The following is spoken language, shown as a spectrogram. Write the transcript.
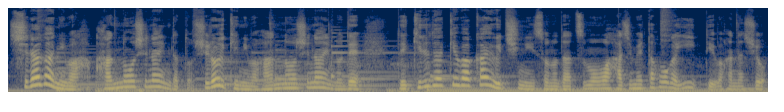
白髪には反応しないんだと。白い毛には反応しないのでできるだけ若いうちにその脱毛は始めた方がいいっていう話を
